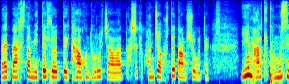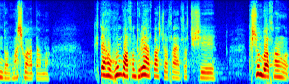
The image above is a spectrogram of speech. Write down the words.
байх хэвээр мэдээллүүдийг та бүхэн төрүүлж аваад ашиг хонжоо хүртээд ам шүү гэдэг ийм хардалт хүмүүсийн дунд маш их байгаа даа маа. Гэхдээ хүн болгон төрийн албаагч болгон авилгалч бишээ. Гишүүн болгон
